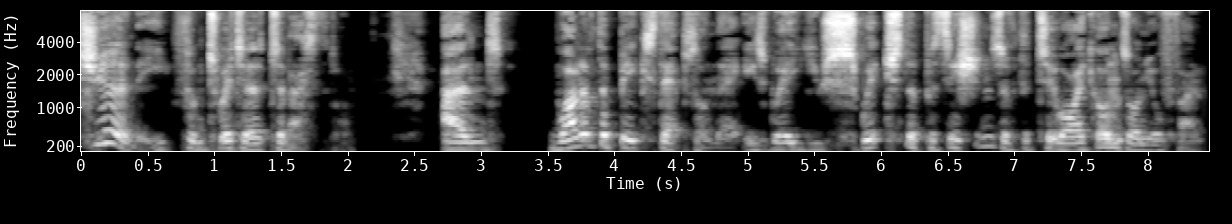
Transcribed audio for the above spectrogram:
journey from Twitter to Mastodon, and one of the big steps on there is where you switch the positions of the two icons on your phone.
